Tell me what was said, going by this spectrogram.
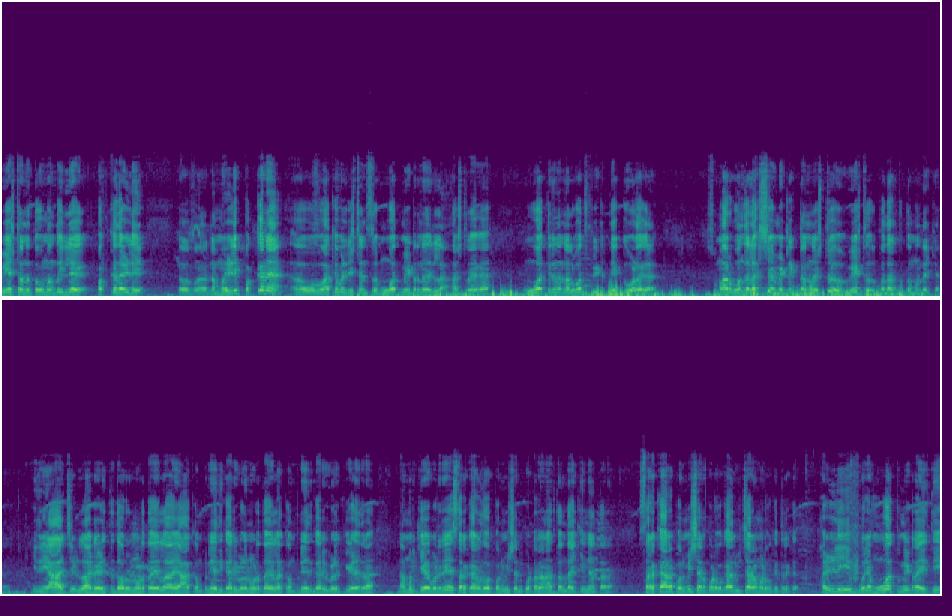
ವೇಸ್ಟನ್ನು ತೊಗೊಂಬಂದು ಇಲ್ಲೇ ಪಕ್ಕದ ಹಳ್ಳಿ ನಮ್ಮ ಹಳ್ಳಿ ಪಕ್ಕನೇ ವಾಕೇಬಲ್ ಡಿಸ್ಟೆನ್ಸ್ ಮೂವತ್ತು ಮೀಟರ್ನೂ ಇಲ್ಲ. ಅಷ್ಟರಾಗ ಮೂವತ್ತರಿಂದ ನಲ್ವತ್ತು ಫೀಟ್ ತೆಗ್ಗು ಒಳಗೆ ಸುಮಾರು ಒಂದು ಲಕ್ಷ ಮೆಟ್ರಿಕ್ ಟನ್ ಅಷ್ಟು ವೇಸ್ಟ್ ಪದಾರ್ಥ ತೊಗೊಂಬಂದು ಹಾಕ್ಯಾರ. ಇದನ್ನ ಯಾವ ಜಿಲ್ಲಾಡಳಿತದವರು ನೋಡ್ತಾ ಇಲ್ಲ ಯಾವ ಕಂಪ್ನಿ ಅಧಿಕಾರಿಗಳು ನೋಡ್ತಾ ಇಲ್ಲ ಕಂಪ್ನಿ ಅಧಿಕಾರಿಗಳು ಕೇಳಿದ್ರೆ ನಮ್ಮನ್ನು ಕೇಳ್ಬಿಡ್ರಿ, ಸರ್ಕಾರದವ್ರು ಪರ್ಮಿಷನ್ ಕೊಟ್ಟಾರ ನಾ ತಂದು ಹಾಕಿನಿ ಅಂತಾರೆ. ಸರ್ಕಾರ ಪರ್ಮಿಷನ್ ಕೊಡ್ಬೇಕಾದ್ರೆ ವಿಚಾರ ಮಾಡ್ಬೇಕಿತ್ತು ಹಳ್ಳಿ ಬರೀ ಮೂವತ್ತು ಮೀಟ್ರ್ ಐತಿ,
